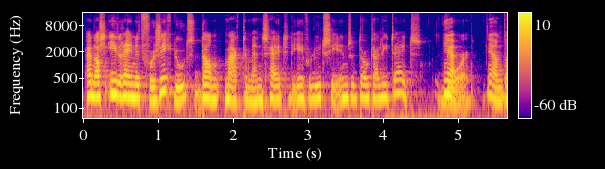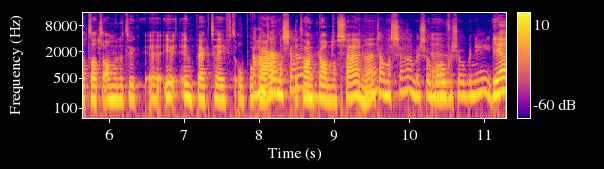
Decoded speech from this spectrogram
En als iedereen het voor zich doet, dan maakt de mensheid die evolutie in zijn totaliteit Ja. door. ja, omdat dat allemaal natuurlijk eh, impact heeft op hangt elkaar. allemaal Het hangt allemaal Het samen. hangt allemaal samen, zo Eh, boven, zo beneden. Ja,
